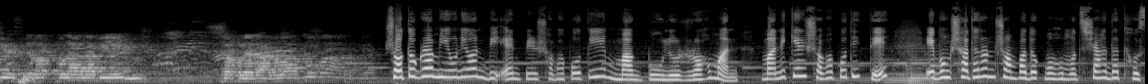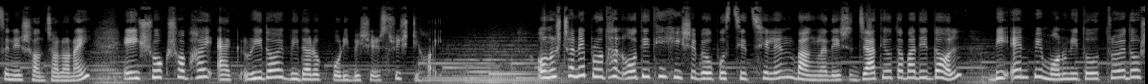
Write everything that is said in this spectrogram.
হয়েছে রব্বুল সকলের শতগ্রাম ইউনিয়ন বিএনপির সভাপতি মাকবুলুর রহমান মানিকের সভাপতিত্বে এবং সাধারণ সম্পাদক মোহাম্মদ শাহাদাত হোসেনের সঞ্চালনায় এই শোক সভায় এক হৃদয় বিদারক পরিবেশের সৃষ্টি হয়। অনুষ্ঠানে প্রধান অতিথি হিসেবে উপস্থিত ছিলেন বাংলাদেশ জাতীয়তাবাদী দল, বিএনপি মনোনীত ত্রয়োদশ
